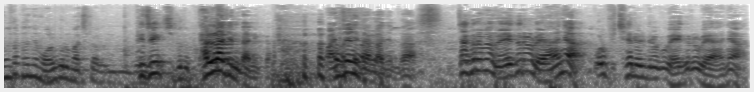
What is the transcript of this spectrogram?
존 선생님 얼굴을 맞추라고. 뭐 그지? 집어도 달라진다니까. 완전히 달라진다. 자, 그러면 waggle을 왜 하냐? 골프채를 들고 waggle을 왜 하냐?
